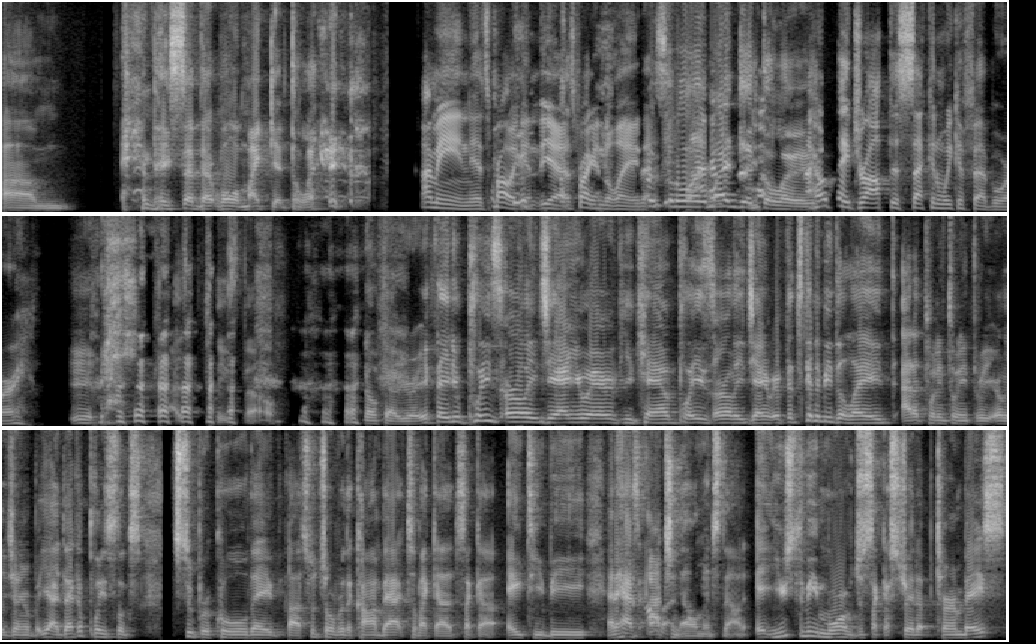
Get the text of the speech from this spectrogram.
um, and they said that well, it might get delayed. I mean, it's probably yeah, it's probably delayed. Well, it might get delayed. I hope they drop this second week of February. Guys, please no, no February. If they do, please early January if you can. Please early January. If it's going to be delayed out of 2023, early January. But yeah, Decapolice looks super cool. They uh, switched over the combat to like a it's like a ATB, and it has action elements now. It used to be more of just like a straight up turn base.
